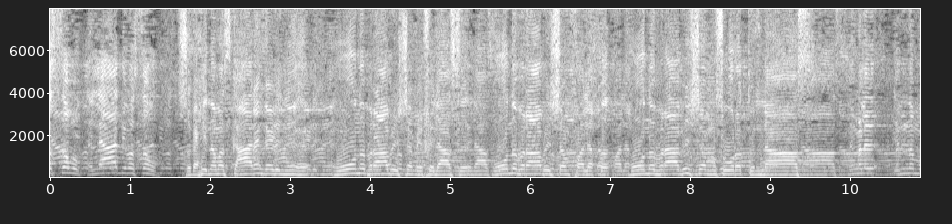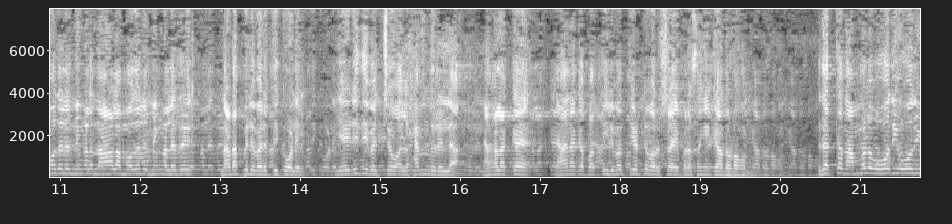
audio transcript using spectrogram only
ദിവസവും എല്ലാ ദിവസവും. സുബഹി നമസ്കാരം കഴിഞ്ഞ് മൂന്ന് പ്രാവശ്യം ഇഖ്ലാസ് മൂന്ന് പ്രാവശ്യം ഫലഖ് മൂന്ന് പ്രാവശ്യം സൂറത്തുന്നാസ്. നിങ്ങൾ ഇന്ന് മുതൽ നിങ്ങൾ നാളെ മുതൽ നിങ്ങൾ ഇത് നടപ്പിൽ വരുത്തിക്കോളി. എഴുതി വെച്ചോ അൽഹംദുലില്ല. ഞങ്ങളൊക്കെ ഞാനൊക്കെ പത്ത് ഇരുപത്തിയെട്ട് വർഷമായി പ്രസംഗിക്കാൻ തുടങ്ങുന്നു. ഇതൊക്കെ നമ്മൾ ഓതി ഓതി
